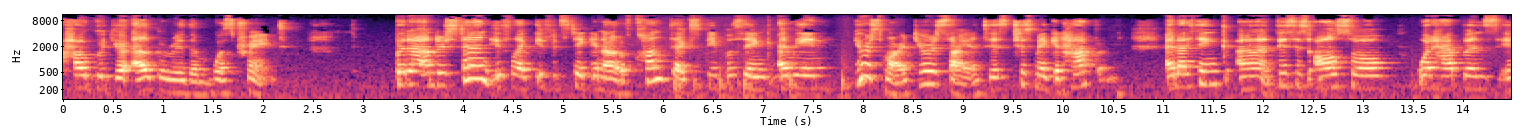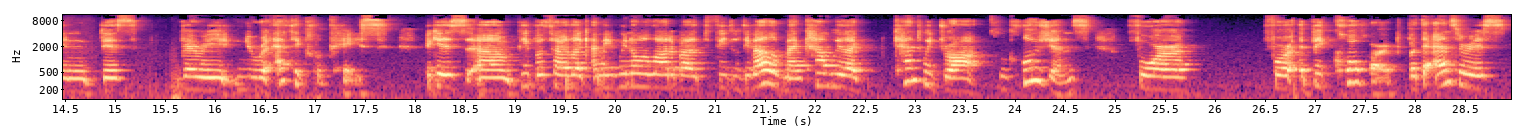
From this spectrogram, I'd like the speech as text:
how good your algorithm was trained. But I understand if like if it's taken out of context, people think, I mean, you're smart, you're a scientist, just make it happen. And I think uh, this is also what happens in this very neuroethical case because um, people thought like i mean we know a lot about fetal development. Can we like can't we draw conclusions for for a big cohort? But the answer is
